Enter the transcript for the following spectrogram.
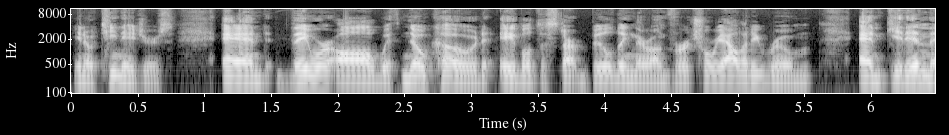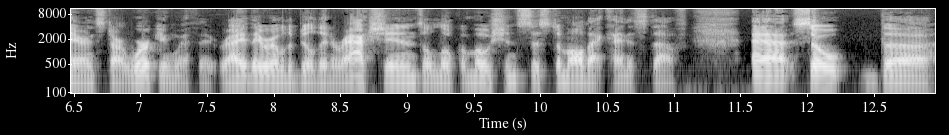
you know teenagers, and they were all with no code able to start building their own virtual reality room and get in there and start working with it. Right? They were able to build interactions, a locomotion system, all that kind of stuff. Uh, so the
